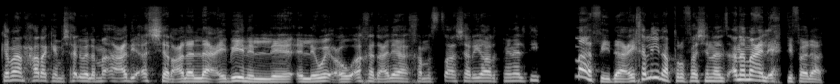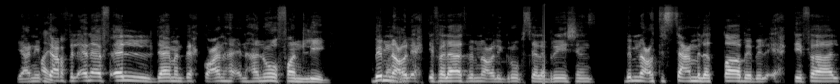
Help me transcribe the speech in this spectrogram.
كمان حركة مش حلوة لما قعد يأشر على اللاعبين اللي اللي وقعوا وأخذ عليها 15 yard penalty ما في داعي خلينا professionals أنا مع الاحتفالات. يعني طيب. بتعرف ال NFL دائما بيحكوا عنها إنها no fun league بيمنعوا صحيح. الاحتفالات بيمنعوا ال group celebrations بيمنعوا تستعمل الطابة بالاحتفال.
